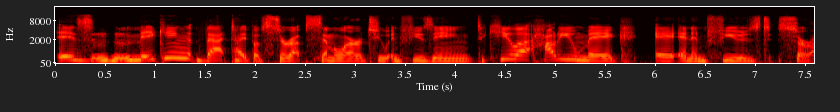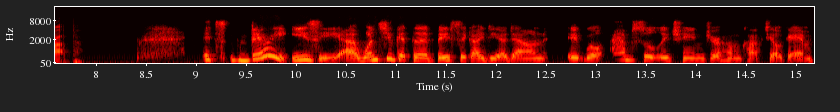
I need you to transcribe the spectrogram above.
Is mm-hmm. making that type of syrup similar to infusing tequila? How do you make a, an infused syrup? It's very easy. Uh, once you get the basic idea down, it will absolutely change your home cocktail game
